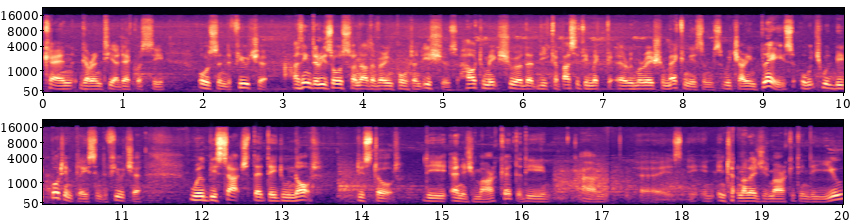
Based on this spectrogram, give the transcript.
can guarantee adequacy also in the future. I think there is also another very important issue, how to make sure that the capacity me remuneration mechanisms which are in place or which will be put in place in the future will be such that they do not distort the energy market, the um, uh, internal energy market in the EU.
